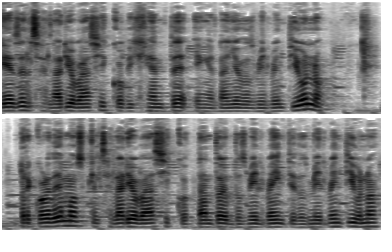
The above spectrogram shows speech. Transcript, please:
que es el salario básico vigente en el año 2021. Recordemos que el salario básico tanto del 2020 y 2021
